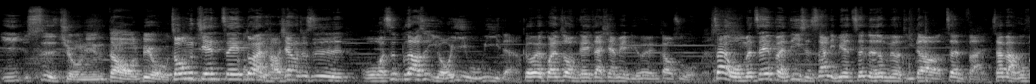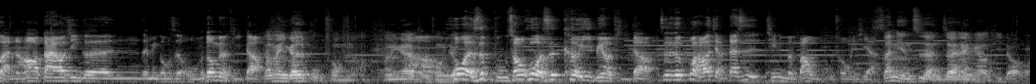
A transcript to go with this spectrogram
一四九年到六，中间这一段好像就是我是不知道是有意无意的，各位观众可以在下面留言告诉我们，在我们这一本历史书里面真的都没有提到正反、三反、五反，然后大跃进跟人民公社，我们都没有提到，他们应该是补充的，他们应该补充，或者是补充，或者是刻意没有提到，这就不好讲，但是请你们帮我们补充一下。三年自然灾害应该要提到吧？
